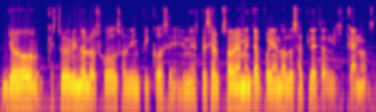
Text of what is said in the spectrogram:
yo que estuve viendo los Juegos Olímpicos, en especial, pues obviamente apoyando a los atletas mexicanos,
